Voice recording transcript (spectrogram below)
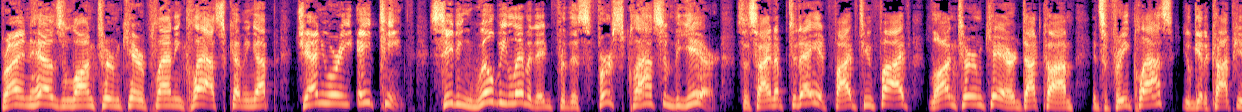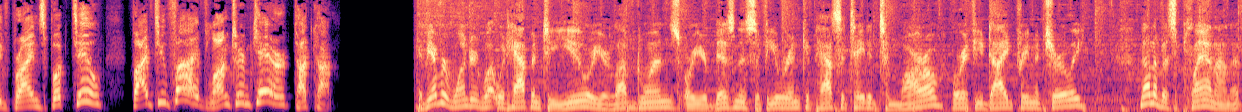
Brian has a long-term care planning class coming up January 18th. Seating will be limited for this first class of the year. So sign up today at 525longtermcare.com. It's a free class. You'll get a copy of Brian's book too. 525longtermcare.com. Have you ever wondered what would happen to you or your loved ones or your business if you were incapacitated tomorrow or if you died prematurely? None of us plan on it,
